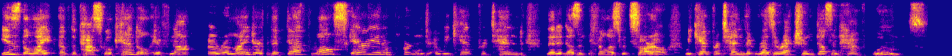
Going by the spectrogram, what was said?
is the light of the Paschal candle if not a reminder that death, while scary and important, and we can't pretend that it doesn't fill us with sorrow, we can't pretend that resurrection doesn't have wounds.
